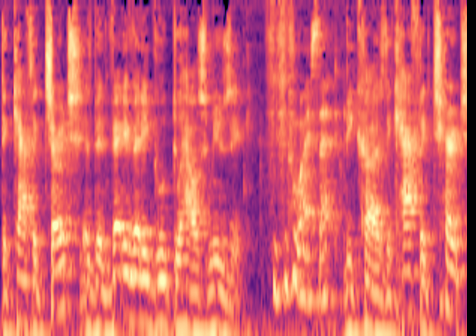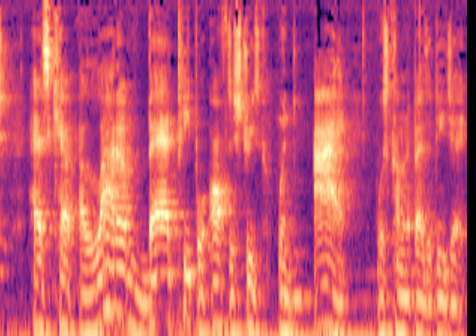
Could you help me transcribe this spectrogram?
the Catholic Church has been very, very good to house music why is that? because the Catholic Church has kept a lot of bad people off the streets when I was coming up as a DJ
